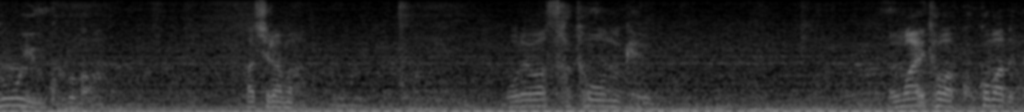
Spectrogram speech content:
どういうことだ？柱間俺は里を抜けるお前とはここまでだ。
